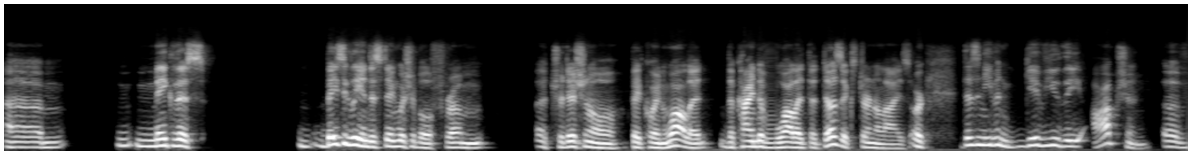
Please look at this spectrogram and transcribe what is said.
um, make this basically indistinguishable from a traditional Bitcoin wallet, the kind of wallet that does externalize or doesn't even give you the option of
